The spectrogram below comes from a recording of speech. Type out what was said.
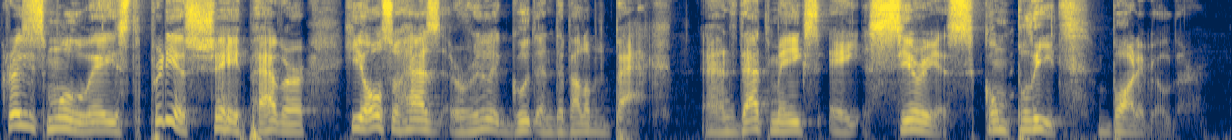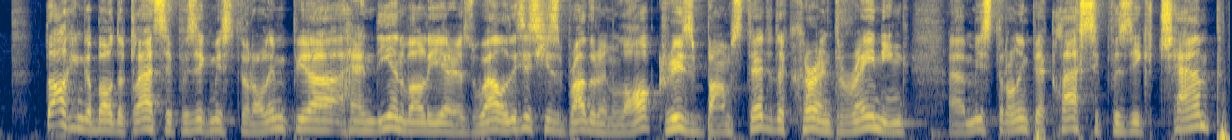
crazy small waist, prettiest shape ever, he also has a really good and developed back and that makes a serious, complete bodybuilder. Talking about the classic physique Mr. Olympia and Iain Valliere as well, this is his brother-in-law, Chris Bumstead, the current reigning uh, Mr. Olympia Classic Physique champ.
